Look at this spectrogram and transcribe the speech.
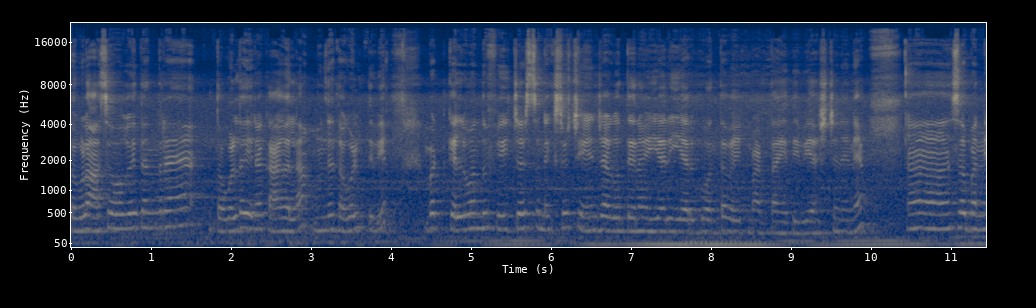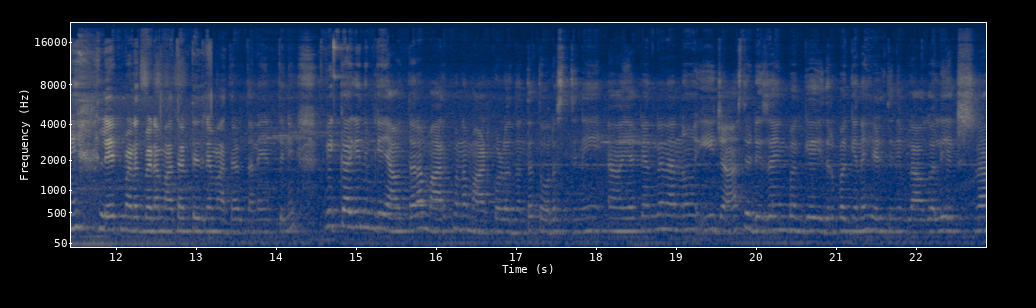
ತೊಗೊಳ್ಳೋ ಆಸೆ ಹೋಗೈತೆ ಅಂದರೆ ತೊಗೊಳ್ದೇ ಇರೋಕ್ಕಾಗಲ್ಲ, ಮುಂದೆ ತೊಗೊಳ್ತೀವಿ. ಬಟ್ ಕೆಲವೊಂದು ಫೀಚರ್ಸ್ ನೆಕ್ಸ್ಟ್ ಚೇಂಜ್ ಆಗುತ್ತೇನೋ ಇಯರ್ ಇಯರ್ಗೂ ಅಂತ ವೆಯ್ಟ್ ಮಾಡ್ತಾ ಇದ್ದೀವಿ ಅಷ್ಟೇನೆ ಸೊ ಬನ್ನಿ ಲೇಟ್ ಮಾಡೋದು ಬೇಡ ಮಾತಾಡ್ತಿದ್ರೆ ಮಾತಾಡ್ತಾನೆ ಇರ್ತೀನಿ. ಕ್ವಿಕ್ಕಾಗಿ ನಿಮಗೆ ಯಾವ ಥರ ಮಾರ್ಕ್ನ ಮಾಡ್ಕೊಳ್ಳೋದು ಅಂತ ತೋರಿಸ್ತೀನಿ. ಯಾಕೆಂದರೆ ನಾನು ಈ ಜಾಸ್ತಿ ಡಿಸೈನ್ ಬಗ್ಗೆ, ಇದ್ರ ಬಗ್ಗೆನೇ ಹೇಳ್ತೀನಿ. ಬ್ಲಾಗಲ್ಲಿ ಎಕ್ಸ್ಟ್ರಾ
